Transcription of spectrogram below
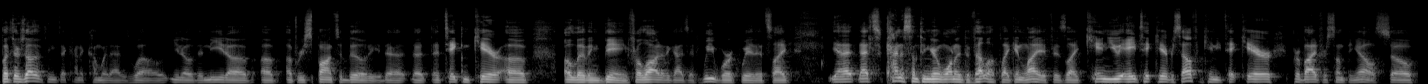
But there's other things that kind of come with that as well. You know, the need of of, of responsibility, the, the, the taking care of a living being. For a lot of the guys that we work with, it's like, yeah, that's kind of something you want to develop. Like in life, is like, can you a take care of yourself and can you take care, provide for something else? So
